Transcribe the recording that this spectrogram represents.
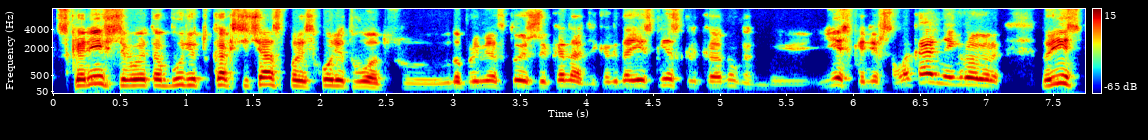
скорее всего, это будет, как сейчас происходит, вот, например, в той же Канаде, когда есть несколько, ну, как бы, есть, конечно, локальные гроверы, но есть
